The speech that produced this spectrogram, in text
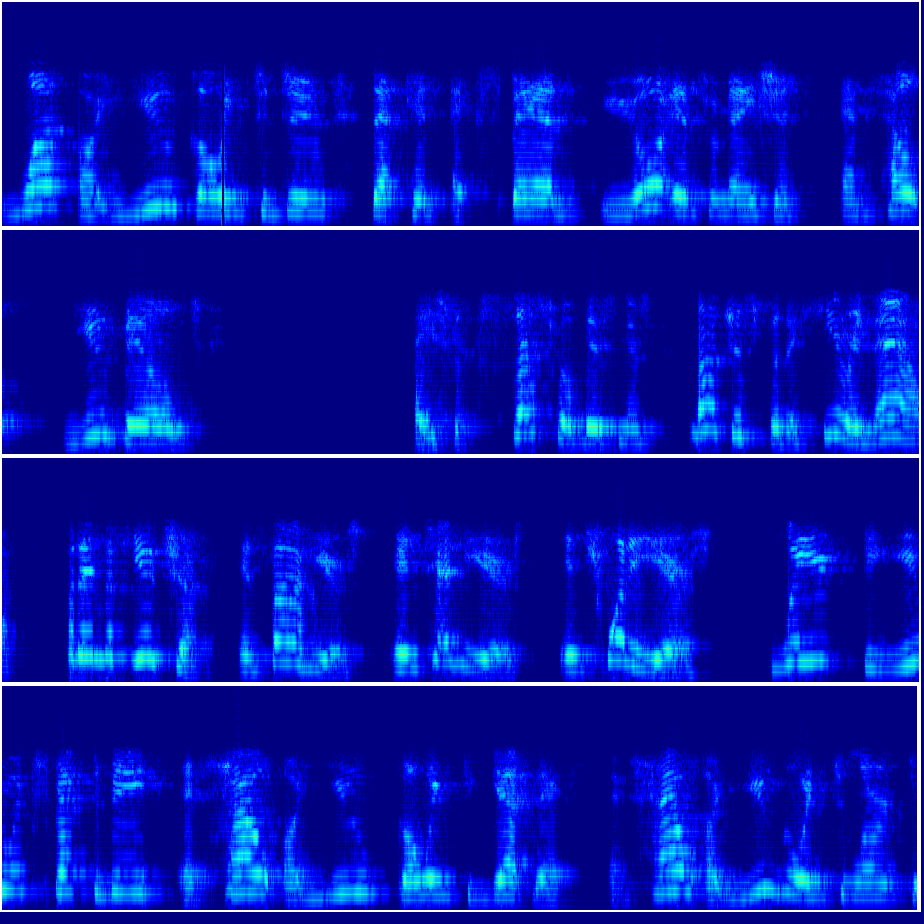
what are you going to do that can expand your information and help you build a successful business, not just for the here and now, but in the future, in five years, in 10 years, in 20 years? Where do you expect to be, and how are you going to get there? And how are you going to learn to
